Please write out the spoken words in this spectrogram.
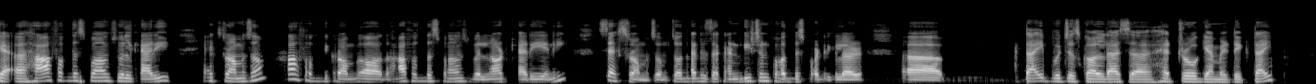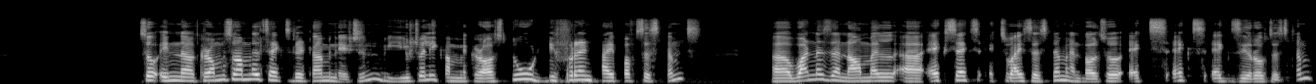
uh, half of the sperms will carry x chromosome half of the chrom- or half of the sperms will not carry any sex chromosome. So that is a condition for this particular uh, type which is called as a heterogametic type. So in uh, chromosomal sex determination, we usually come across two different type of systems. Uh, one is the normal uh, XX XY system and also XX X0 system.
